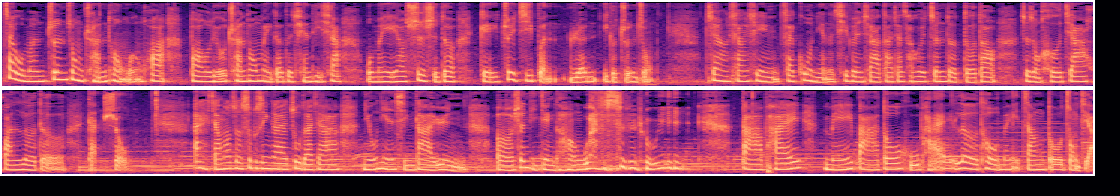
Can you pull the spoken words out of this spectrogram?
在我们尊重传统文化、保留传统美德的前提下，我我们也要适时的给最基本人一个尊重。这样，相信在过年的气氛下，大家才会真的得到这种阖家欢乐的感受。哎，讲到这，是不是应该祝大家牛年行大运，呃，身体健康，万事如意，打牌每把都胡牌，乐透每张都中奖。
